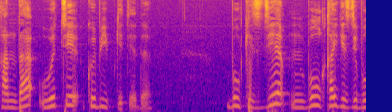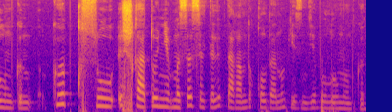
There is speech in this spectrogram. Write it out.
қанда өте көбейіп кетеді. Бұл кезде бұл қай кезде болуы мүмкін? Көп құсу іш қату не болмаса сілтілік тағамды қолдану кезінде болуы мүмкін.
